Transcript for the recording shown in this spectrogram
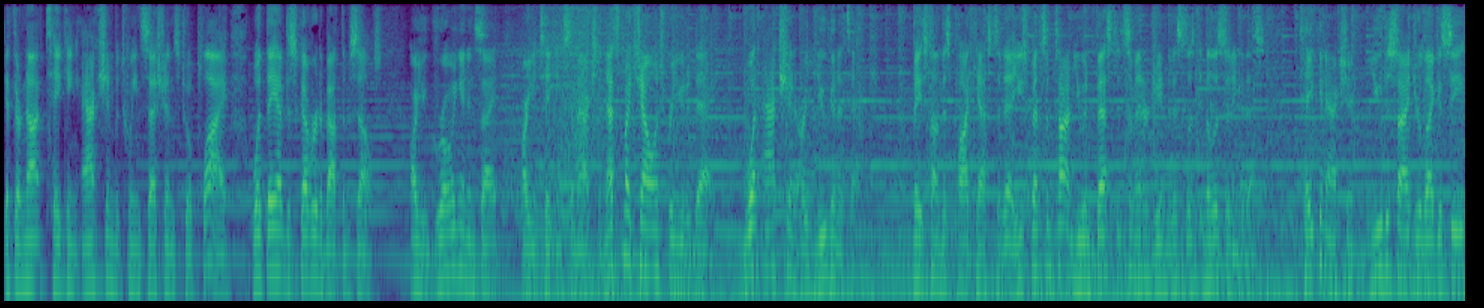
if they're not taking action between sessions to apply what they have discovered about themselves. Are you growing in insight? Are you taking some action? That's my challenge for you today. What action are you going to take based on this podcast today? You spent some time, you invested some energy into this into listening to this. Take an action. You decide your legacy.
